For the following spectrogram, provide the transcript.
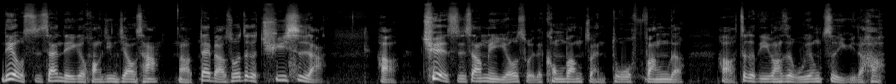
六十三的一个黄金交叉啊，代表说这个趋势啊，好，确实上面有所谓的空方转多方的，好，这个地方是毋庸置疑的哈。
